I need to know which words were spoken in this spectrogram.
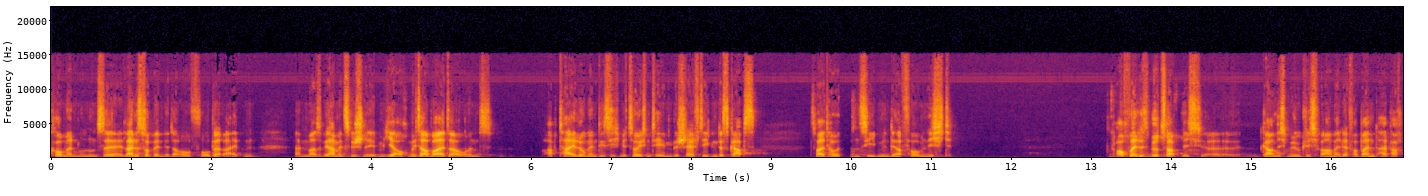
kommen und unsere Landesverbände darauf vorbereiten. Ähm, also wir haben inzwischen eben hier auch Mitarbeiter und Abteilungen, die sich mit solchen Themen beschäftigen. Das gab es 2007 in der Form nicht. Auch weil es wirtschaftlich äh, gar nicht möglich war, weil der Verband einfach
